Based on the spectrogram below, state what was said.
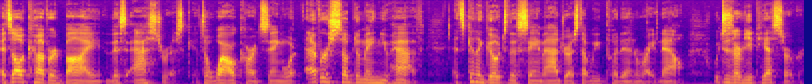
It's all covered by this asterisk. It's a wildcard saying whatever subdomain you have, it's gonna go to the same address that we put in right now, which is our VPS server.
